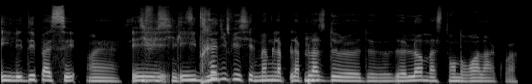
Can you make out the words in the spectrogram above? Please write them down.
Et il est dépassé. Ouais, c'est difficile. et il très doute. difficile, même la, la place de, de- de l'homme à cet endroit-là. quoi.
